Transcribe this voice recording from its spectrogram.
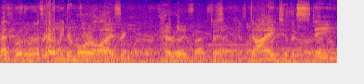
That, that's got to be demoralizing. That really sucks. Just yeah. die to the stage.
